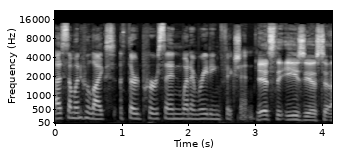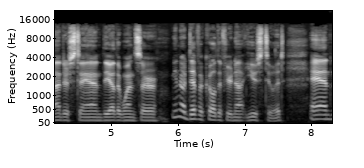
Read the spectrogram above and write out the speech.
uh, someone who likes third person when I'm reading fiction. It's the easiest to understand. The other ones are, you know, difficult if you're not used to it. And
